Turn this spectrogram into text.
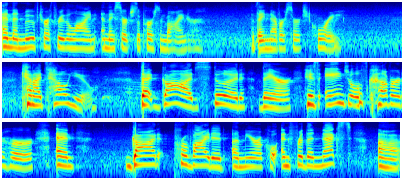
and then moved her through the line and they searched the person behind her. But they never searched Corrie. Can I tell you that God stood there? His angels covered her and God provided a miracle. And for the next uh,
